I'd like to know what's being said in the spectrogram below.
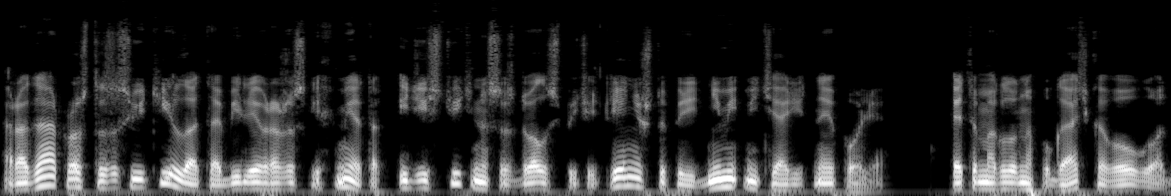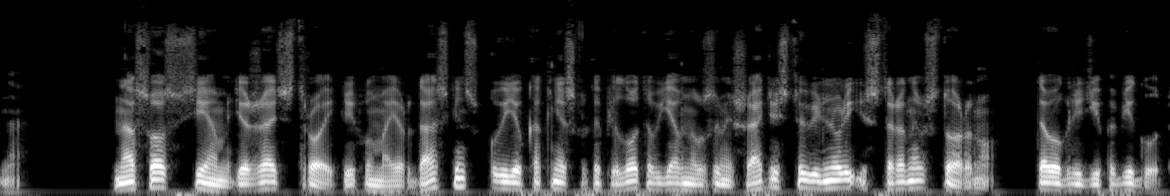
Радар просто засветил от обилия вражеских меток, и действительно создавалось впечатление, что перед ними метеоритное поле. Это могло напугать кого угодно. «Насос всем! Держать строй!» — крикнул майор Даскинс, увидев, как несколько пилотов явно в замешательстве вильнули из стороны в сторону. Того, гляди, побегут.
